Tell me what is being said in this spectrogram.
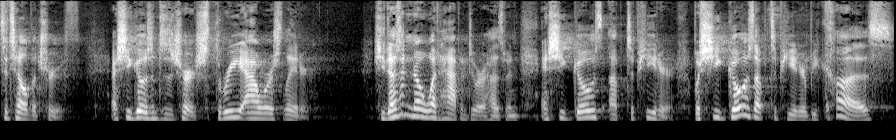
to tell the truth as she goes into the church three hours later. She doesn't know what happened to her husband, and she goes up to Peter. But she goes up to Peter because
